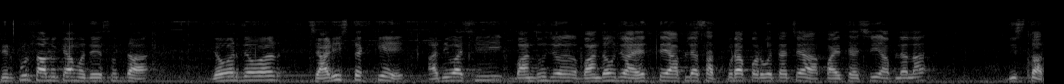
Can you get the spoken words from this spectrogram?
शिरपूर तालुक्यामध्ये सुद्धा जवळजवळ चाळीस टक्के आदिवासी बांधू ज बांधव जे आहेत ते आपल्या सातपुडा पर्वताच्या पायथ्याशी आपल्याला दिसतात.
